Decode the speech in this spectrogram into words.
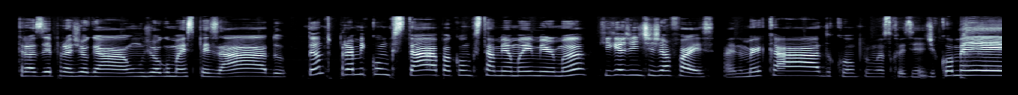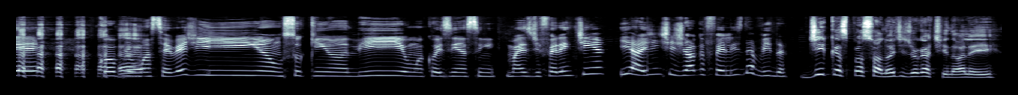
trazer para jogar um jogo mais pesado, tanto para me conquistar, para conquistar minha mãe e minha irmã, o que, que a gente já faz? Vai no mercado, compra umas coisinhas de comer, compra uma cervejinha, um suquinho ali, uma coisinha assim mais diferentinha, e aí a gente joga feliz da vida. Dicas pra sua noite de jogatina, olha aí.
